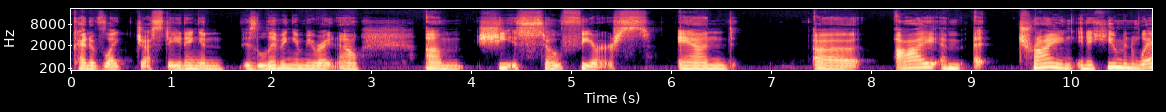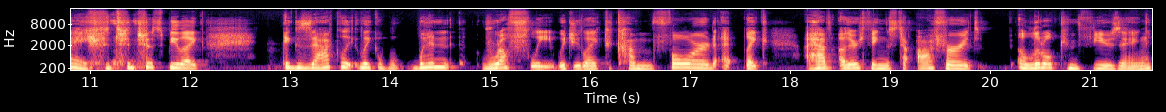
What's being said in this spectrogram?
kind of like gestating and is living in me right now. Um, she is so fierce. And uh, I am uh, trying in a human way to just be like, exactly like when roughly would you like to come forward? Uh, like, I have other things to offer. It's a little confusing.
